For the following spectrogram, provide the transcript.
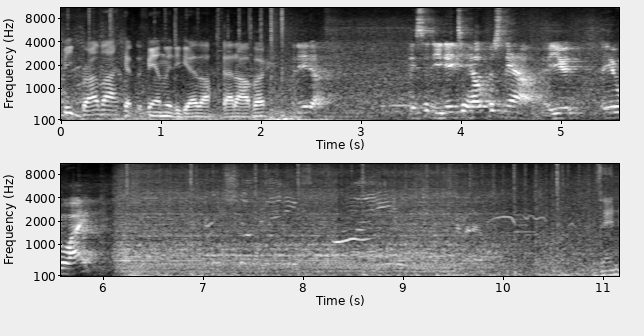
The big brother kept the family together, that Arvo. Anita, listen, you need to help us now. Are you are you awake? Then,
